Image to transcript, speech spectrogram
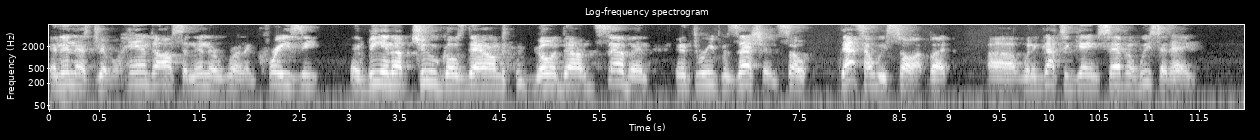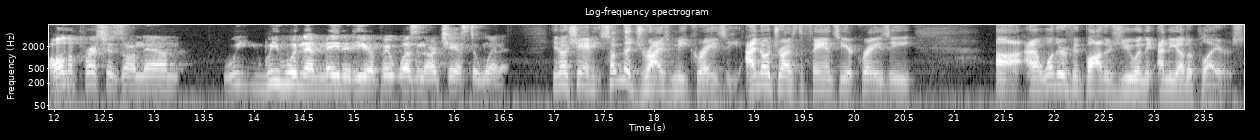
and then that's dribble handoffs, and then they're running crazy. And being up two goes down, going down seven in three possessions. So that's how we saw it. But uh, when it got to game seven, we said, hey, all the pressure's on them. We, we wouldn't have made it here if it wasn't our chance to win it. You know, Channing, something that drives me crazy. I know it drives the fans here crazy. Uh, and I wonder if it bothers you and the, and the other players.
